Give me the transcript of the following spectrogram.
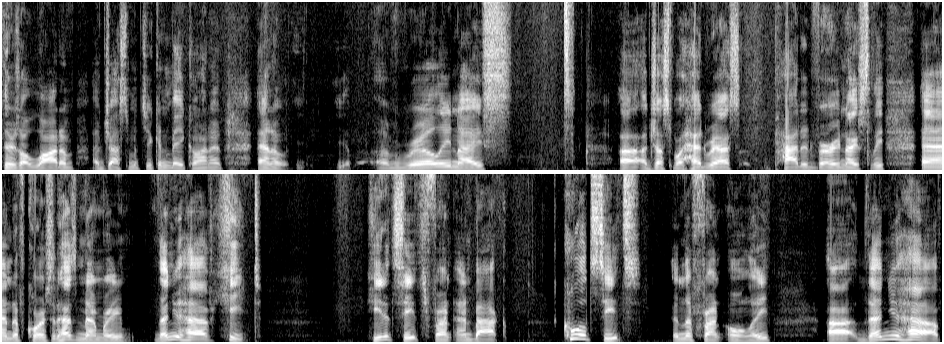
there's a lot of adjustments you can make on it and a, a really nice uh, adjustable headrest, padded very nicely. And of course it has memory. Then you have heat, heated seats front and back, cooled seats in the front only, uh, then you have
